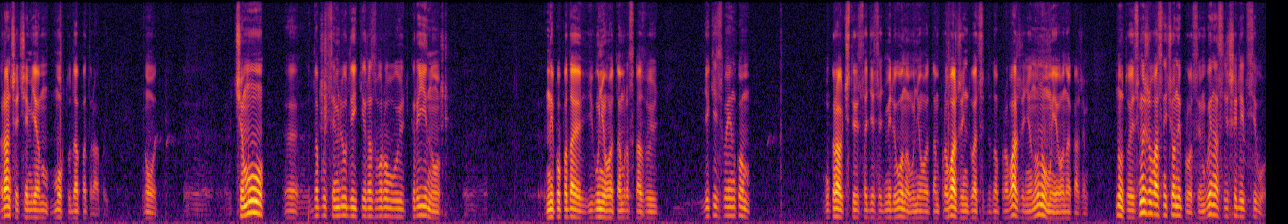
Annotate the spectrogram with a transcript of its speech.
раніше, чим я мог туди потрапити. От. Е, Чому, допустим, люди, які розворовують країну, не попадають, і у нього там розказують, якийсь воєнком украв 410 мільйонів, у нього там проваджень, 21 провадження, ну, ну ми його накажемо. Ну, то есть мы же у вас ничего не просим, вы нас лишили всего.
